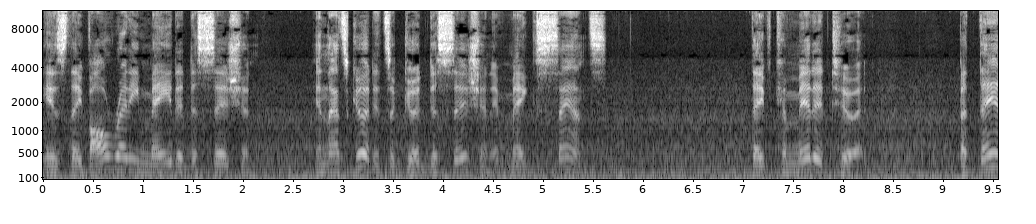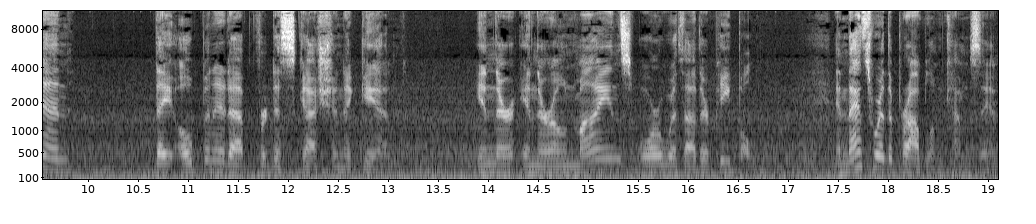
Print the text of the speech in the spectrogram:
is they've already made a decision and that's good it's a good decision it makes sense they've committed to it but then they open it up for discussion again in their in their own minds or with other people. And that's where the problem comes in.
